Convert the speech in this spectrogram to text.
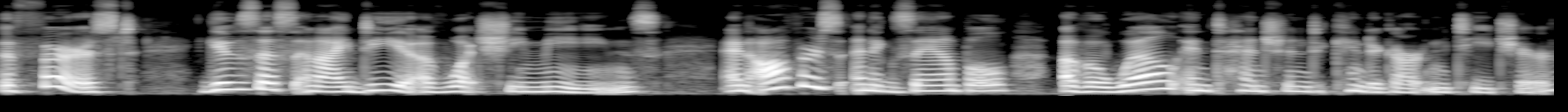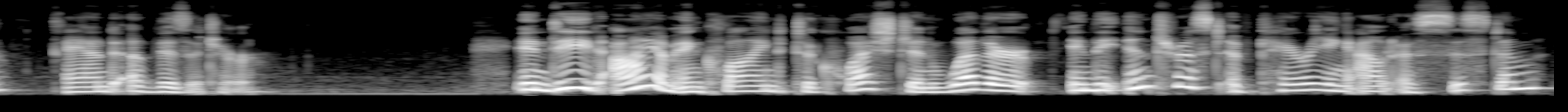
The first gives us an idea of what she means and offers an example of a well intentioned kindergarten teacher and a visitor. Indeed, I am inclined to question whether, in the interest of carrying out a system,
